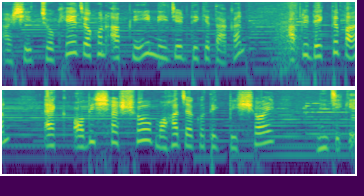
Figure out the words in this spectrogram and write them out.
আর সেই চোখে যখন আপনি নিজের দিকে তাকান, আপনি দেখতে পান এক অবিশ্বাস্য মহাজাগতিক বিষয় নিজেকে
